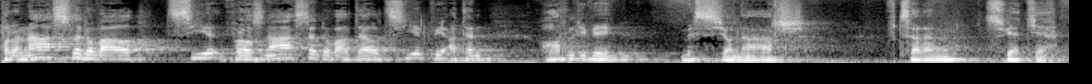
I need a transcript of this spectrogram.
pronásledoval, pronásledovatel církvy a ten horlivý misionář v celém světě.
